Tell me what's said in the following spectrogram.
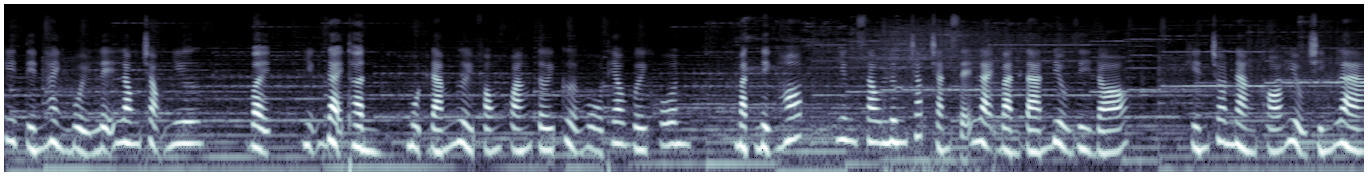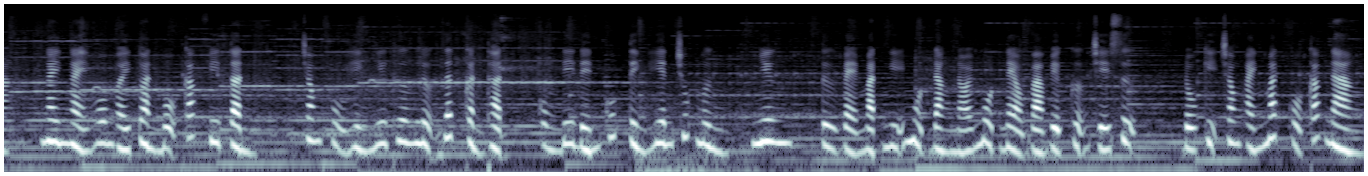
khi tiến hành buổi lễ long trọng như vậy, những đại thần, một đám người phóng khoáng tới cửa hồ theo với khuôn, mặt định hót, nhưng sau lưng chắc chắn sẽ lại bàn tán điều gì đó. Khiến cho nàng khó hiểu chính là, ngay ngày hôm ấy toàn bộ các phi tần, trong phủ hình như thương lượng rất cẩn thận, cùng đi đến Cúc Tình Hiên chúc mừng, nhưng từ vẻ mặt nghĩ một đằng nói một nẻo và việc cưỡng chế sự đố kỵ trong ánh mắt của các nàng,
